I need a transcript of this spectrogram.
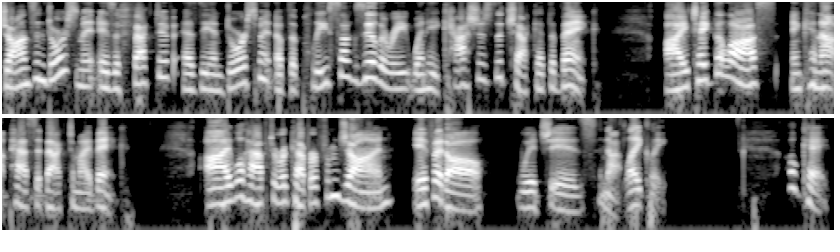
John's endorsement is effective as the endorsement of the police auxiliary when he cashes the check at the bank. I take the loss and cannot pass it back to my bank. I will have to recover from John, if at all, which is not likely. Okay,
